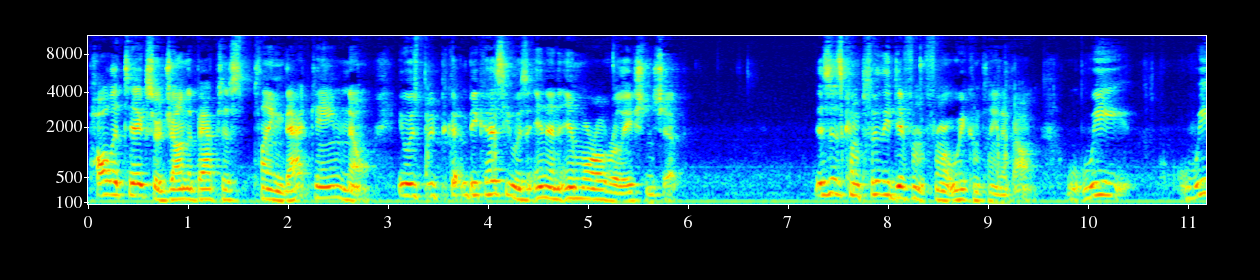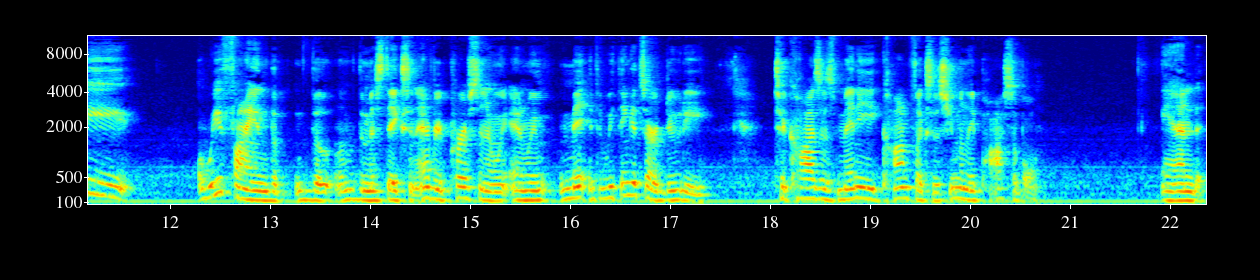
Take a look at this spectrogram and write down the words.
politics or John the Baptist playing that game. No, it was because he was in an immoral relationship. This is completely different from what we complain about. We we we find the, the, the mistakes in every person, and we and we we think it's our duty to cause as many conflicts as humanly possible. And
